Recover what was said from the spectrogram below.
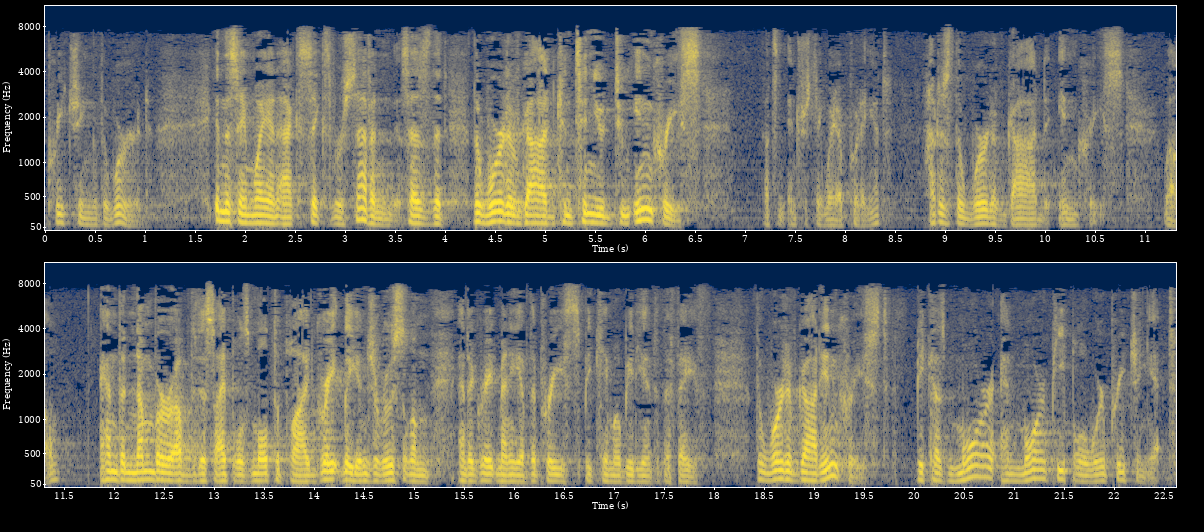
preaching the word. In the same way, in Acts 6, verse 7, it says that the word of God continued to increase. That's an interesting way of putting it. How does the word of God increase? Well, and the number of the disciples multiplied greatly in Jerusalem, and a great many of the priests became obedient to the faith. The word of God increased because more and more people were preaching it.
